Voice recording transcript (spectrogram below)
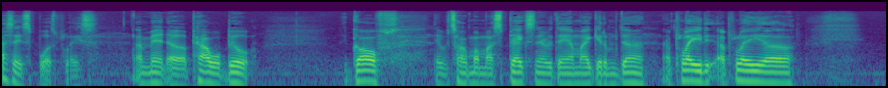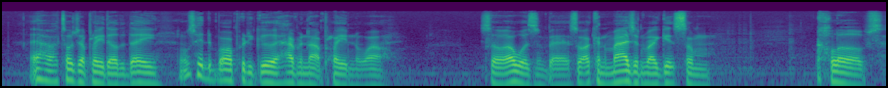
I say sports place. I meant uh, PowerBilt. The golf. They were talking about my specs and everything. I might get them done. I played. I played. Uh, I told you I played the other day. I was hitting the ball pretty good. Having not played in a while, so that wasn't bad. So I can imagine if I get some clubs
